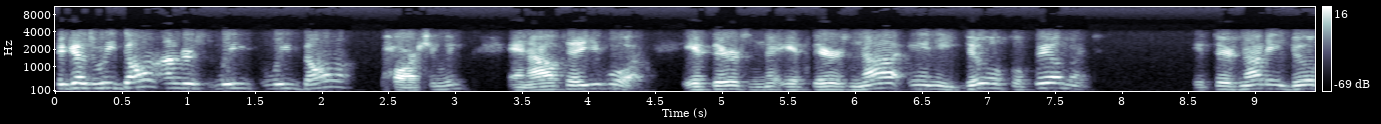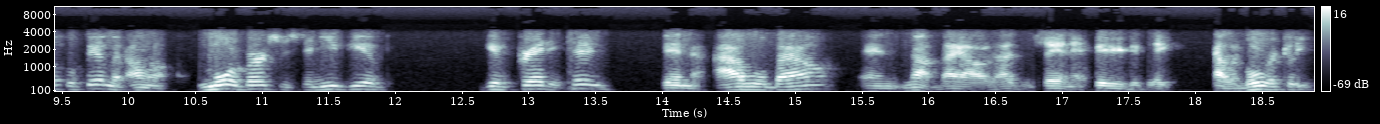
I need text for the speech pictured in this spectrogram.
Because we don't under we we don't partially, and I'll tell you what: if there's n- if there's not any dual fulfillment, if there's not any dual fulfillment on more verses than you give give credit to, then I will bow and not bow. I'm saying that figuratively, allegorically,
